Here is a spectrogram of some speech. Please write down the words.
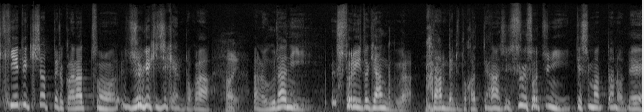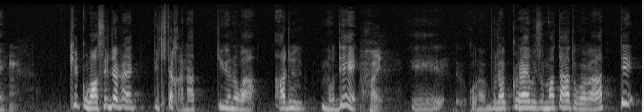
消えてきちゃってるかなその銃撃事件とか、はい、あの裏にストリートギャングが絡んでるとかって話すぐそっちに行ってしまったので、うん、結構忘れられてきたかなっていうのがあるので、はい、えー、このブラック・ライブズ・マターとかがあって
